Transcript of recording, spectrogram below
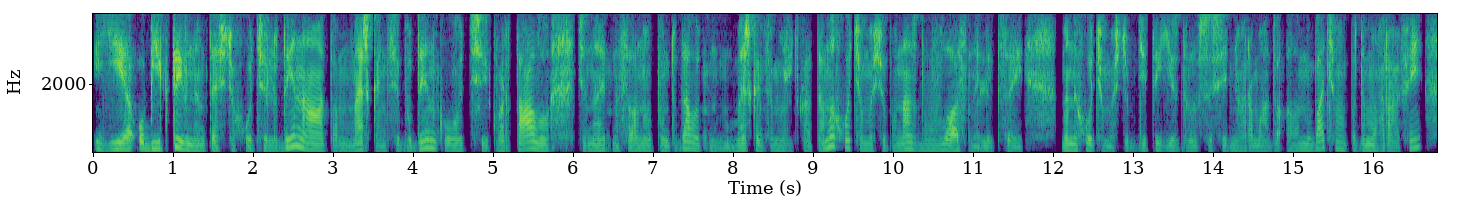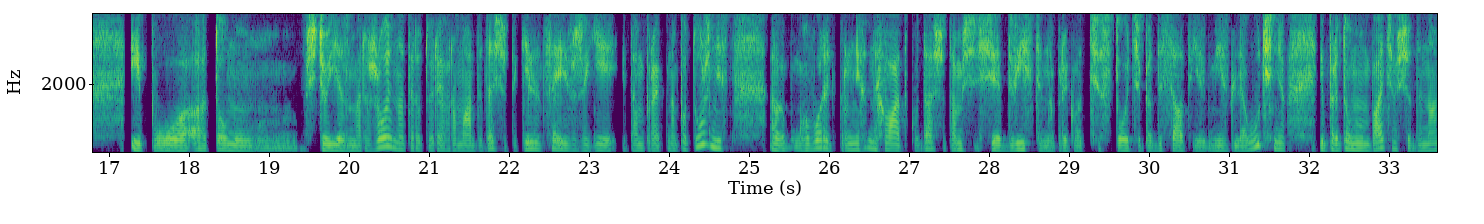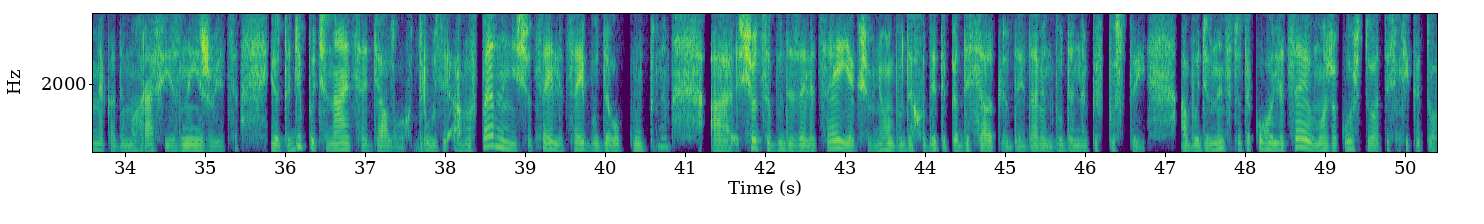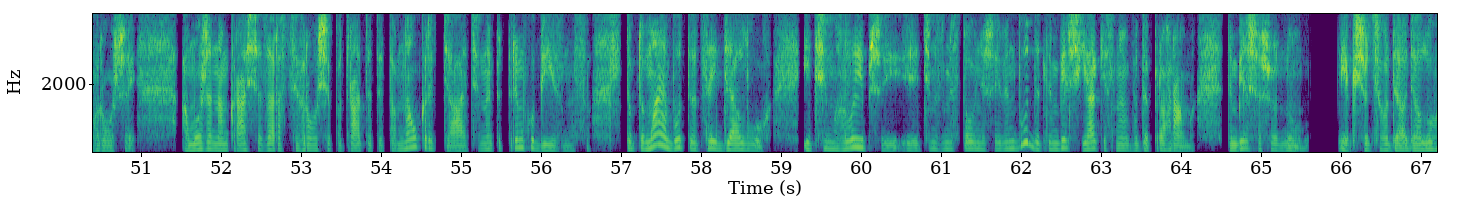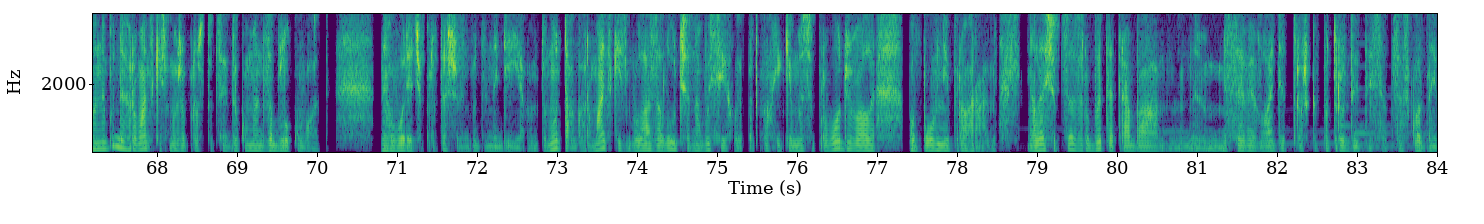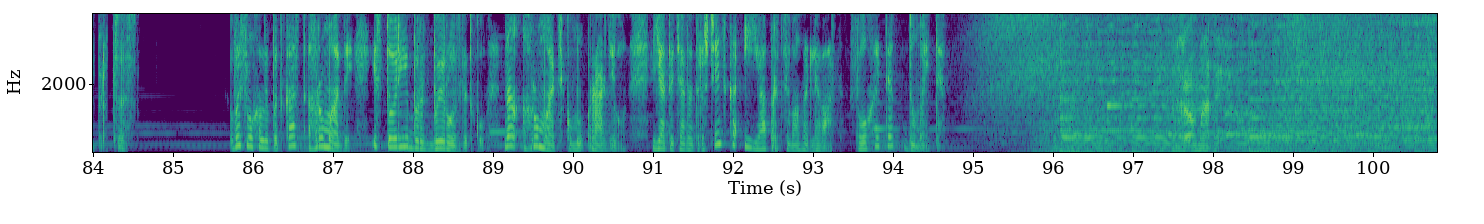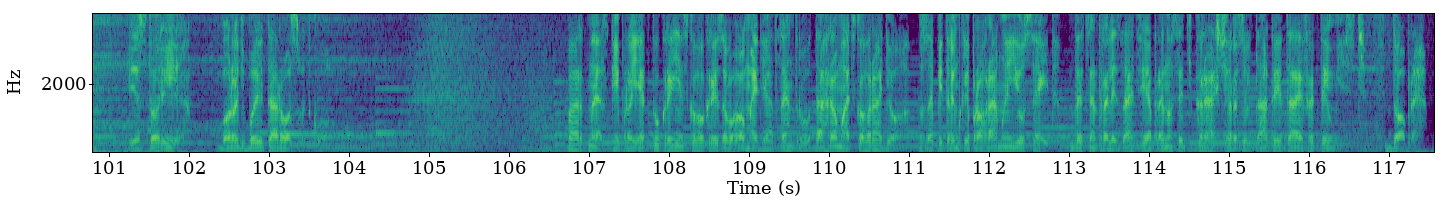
є об'єктивним те, що хоче людина, там мешканці будинку чи кварталу, чи навіть населеного пункту. Да, от Мешканці можуть сказати, а ми хочемо, щоб у нас був власний ліцей. Ми не хочемо, щоб діти їздили в сусідню громаду. Але ми бачимо по демографії і по тому, що є з мережою на території громади, да, що такі ліцеї вже є, і там проєктна потужність е, говорить про нехватку, да, що там ще 200, наприклад, чи 100 чи 50 є місць для учнів, і при тому ми бачимо, що динаміка демографії знижується. І от тоді починається діалог. Друзі, а ви впевнені, що цей ліцей буде окупним? А що це буде за ліцей, якщо в нього буде ходити 50 людей? Да? Він буде напівпустий. А будівництво такого ліцею може коштувати стільки-то грошей. А може нам краще зараз ці гроші потратити там на укриття чи на підтримку бізнесу. Тобто має бути цей діалог. І чим глибший, чим змістовніший він буде, тим більш якісною буде програма. Тим більше, що ну. Якщо цього діалогу не буде, громадськість може просто цей документ заблокувати, не говорячи про те, що він буде недієвим. Тому так, громадськість була залучена в усіх випадках, які ми супроводжували по повній програмі. Але щоб це зробити, треба місцевій владі трошки потрудитися. Це складний процес. Ви слухали подкаст Громади історії боротьби і розвитку на громадському радіо. Я Тетяна Трощинська і я працювала для вас. Слухайте, думайте. Громади. Історії боротьби та розвитку. Партнерський проєкт Українського кризового медіа центру та громадського радіо за підтримки програми USAID. Децентралізація приносить кращі результати та ефективність. Добре.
